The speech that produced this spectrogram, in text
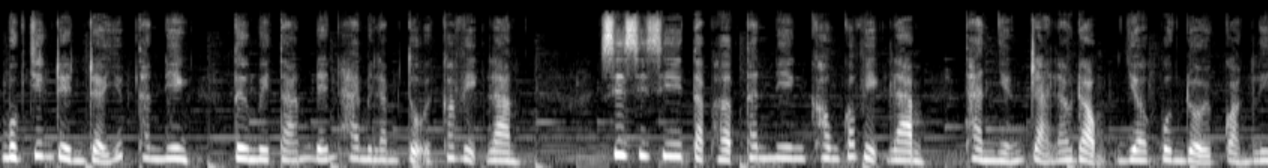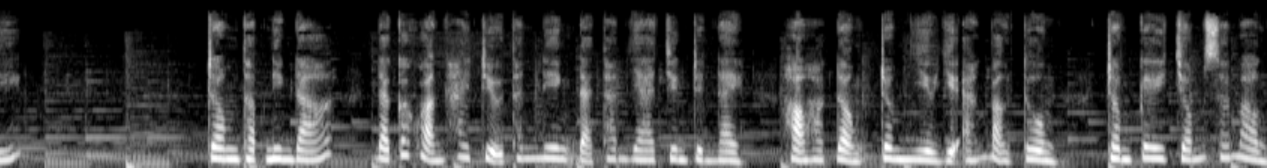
một chương trình trợ giúp thanh niên từ 18 đến 25 tuổi có việc làm. CCC tập hợp thanh niên không có việc làm thành những trại lao động do quân đội quản lý. Trong thập niên đó, đã có khoảng 2 triệu thanh niên đã tham gia chương trình này. Họ hoạt động trong nhiều dự án bảo tồn, trồng cây chống xói mòn,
